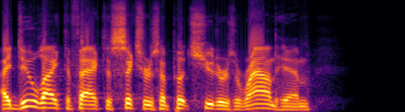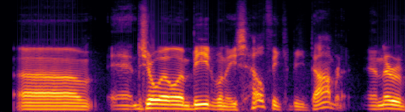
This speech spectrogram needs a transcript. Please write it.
I do like the fact the Sixers have put shooters around him. Um, and Joel Embiid, when he's healthy, can be dominant. And there are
